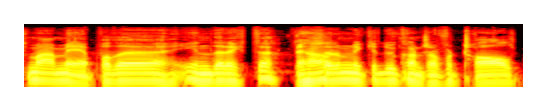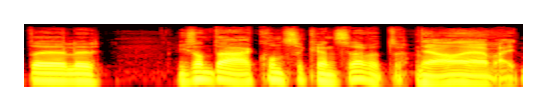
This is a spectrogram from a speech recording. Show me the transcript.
som er med på det indirekte Ja. Selv om ikke du kanskje har fortalt det eller, ikke sant? Det er konsekvenser her, vet du Ja, jeg vet.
